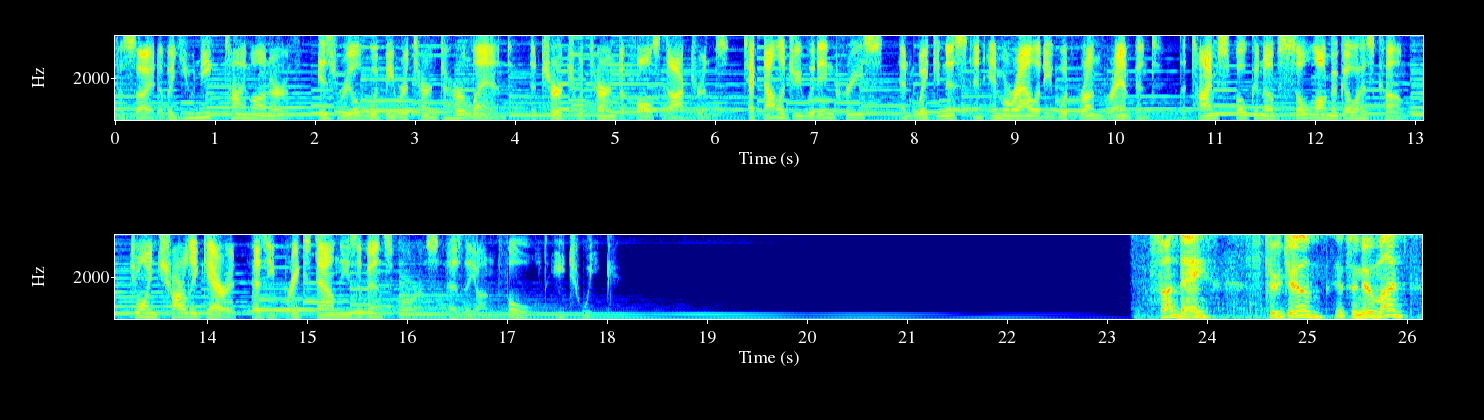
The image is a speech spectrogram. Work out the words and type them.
Prophesied of a unique time on earth. Israel would be returned to her land, the church would turn to false doctrines, technology would increase, and wickedness and immorality would run rampant. The time spoken of so long ago has come. Join Charlie Garrett as he breaks down these events for us as they unfold each week. Sunday, to June. It's a new month.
